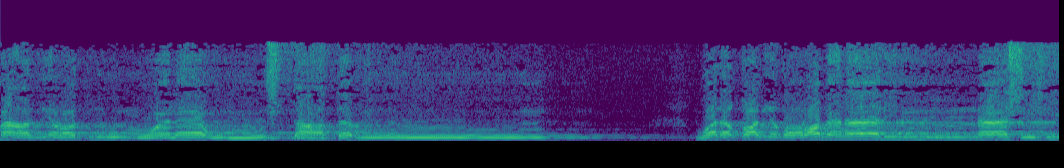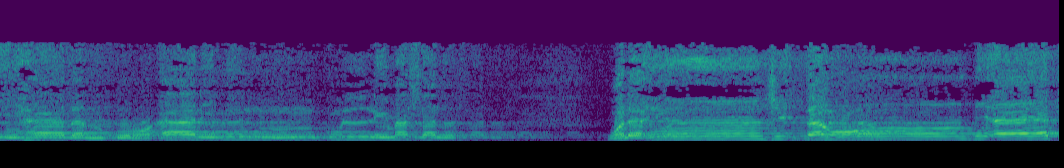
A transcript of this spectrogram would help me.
مَعْذِرَتُهُمْ وَلَا هُمْ يُسْتَعْتَبُونَ. وَلَقَدْ ضَرَبْنَا لِلنَّاسِ فِي هَٰذَا الْقُرْآنِ مِن كُلِّ مَثَلٍ ۚ. وَلَئِن جِئْتَهُم بِآيَةٍ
